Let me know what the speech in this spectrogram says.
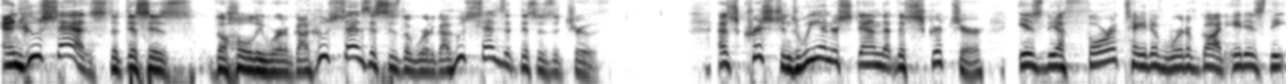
And who says that this is the holy Word of God? Who says this is the Word of God? Who says that this is the truth? As Christians, we understand that the scripture is the authoritative word of God. It is the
